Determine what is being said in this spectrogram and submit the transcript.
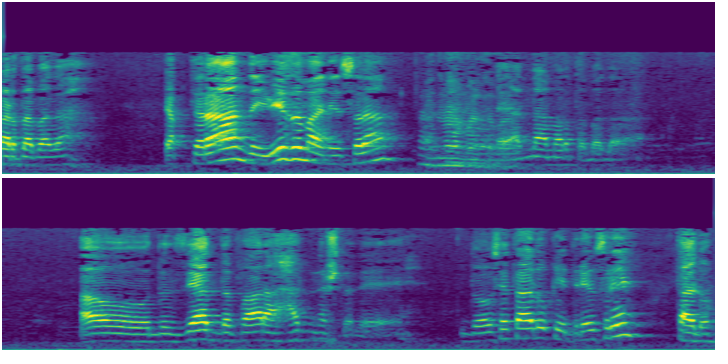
مرتبه ده اقتران د یوې زمانه سره ادنا مرتبه ادنا مرتبه ده او د زیات د فاره حد نشته ده دوه سره تعلق درې سره تعلق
